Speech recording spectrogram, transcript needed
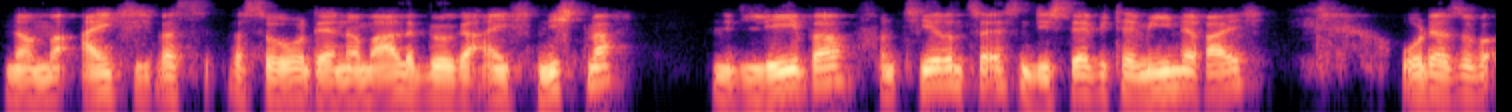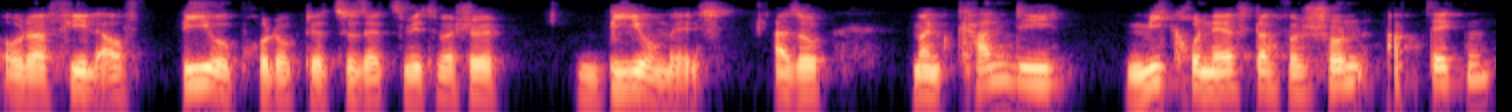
normal, eigentlich was, was so der normale Bürger eigentlich nicht macht. Eine Leber von Tieren zu essen, die ist sehr vitaminereich oder so, oder viel auf Bioprodukte zu setzen, wie zum Beispiel Biomilch. Also man kann die Mikronährstoffe schon abdecken,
